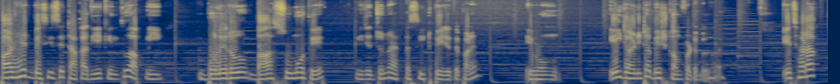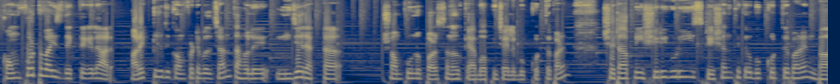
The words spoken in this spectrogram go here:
পার হেড বেসিসে টাকা দিয়ে কিন্তু আপনি বোলেরো বা সুমোতে নিজের জন্য একটা সিট পেয়ে যেতে পারেন এবং এই জার্নিটা বেশ কমফোর্টেবল হয়। এছাড়া কমফোর্ট ওয়াইজ দেখতে গেলে আর আরেকটু যদি কমফোর্টেবল চান, তাহলে নিজের একটা সম্পূর্ণ পার্সোনাল ক্যাবও আপনি চাইলে বুক করতে পারেন। সেটা আপনি শিলিগুড়ি স্টেশন থেকেও বুক করতে পারেন বা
